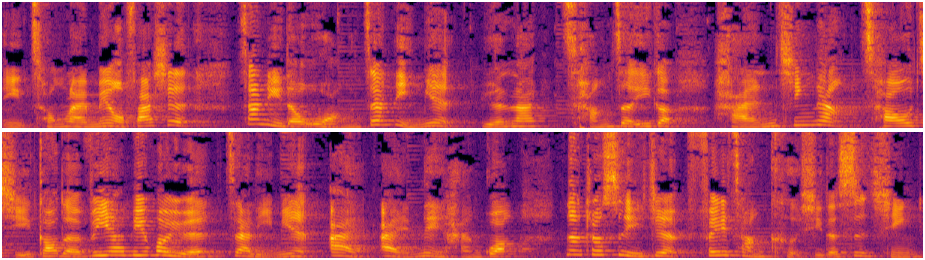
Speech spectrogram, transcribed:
你从来没有发现，在你的网站里面原来藏着一个含金量超级高的 VIP 会员，在里面爱爱内含光，那就是一件非常可惜的事情。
